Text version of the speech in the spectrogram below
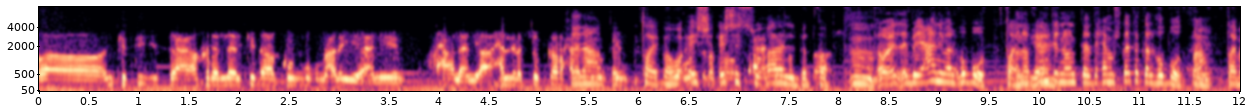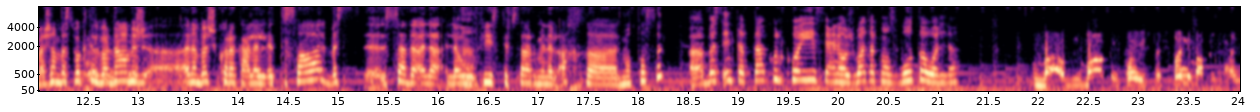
فيمكن تيجي الساعة آخر الليل كذا أكون مغمى علي يعني حالة يعني أحلل السكر حتى سلامتك. ممكن طيب هو إيش إيش 13 السؤال بالضبط؟ امم أو بيعاني من الهبوط. طيب، أنا يعني- فهمت إنه أنت دحين مشكلتك الهبوط صح؟ طيب عشان بس وقت البرنامج أنا بشكرك على الاتصال بس أستاذة الاء لو آه. في استفسار من الأخ المتصل؟ آه، بس أنت بتاكل كويس؟ يعني وجباتك مظبوطة ولا؟ باكل كويس بس ماني باكل بحنة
